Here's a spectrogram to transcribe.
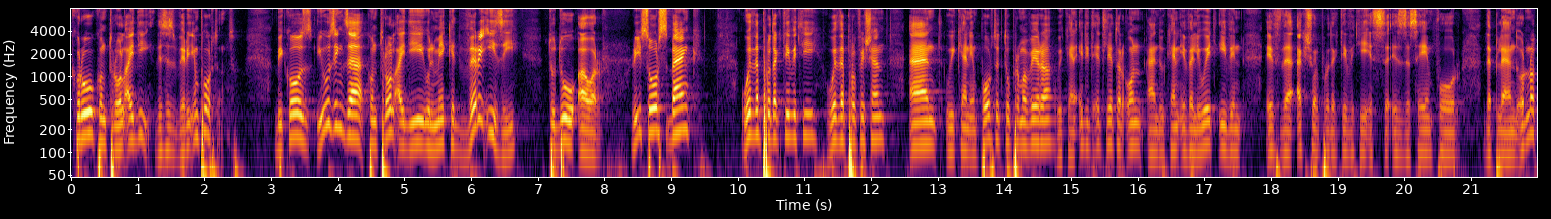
crew control ID. This is very important because using the control ID will make it very easy to do our resource bank with the productivity, with the profession, and we can import it to Primavera, we can edit it later on, and we can evaluate even if the actual productivity is, is the same for the planned or not.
